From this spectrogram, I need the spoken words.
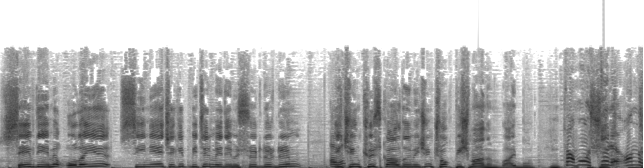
sevdiğimi olayı sineye çekip bitirmediğimi sürdürdüğüm Evet. için küs kaldığım için çok pişmanım. Vay bu Tamam, o şöyle, anladık.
